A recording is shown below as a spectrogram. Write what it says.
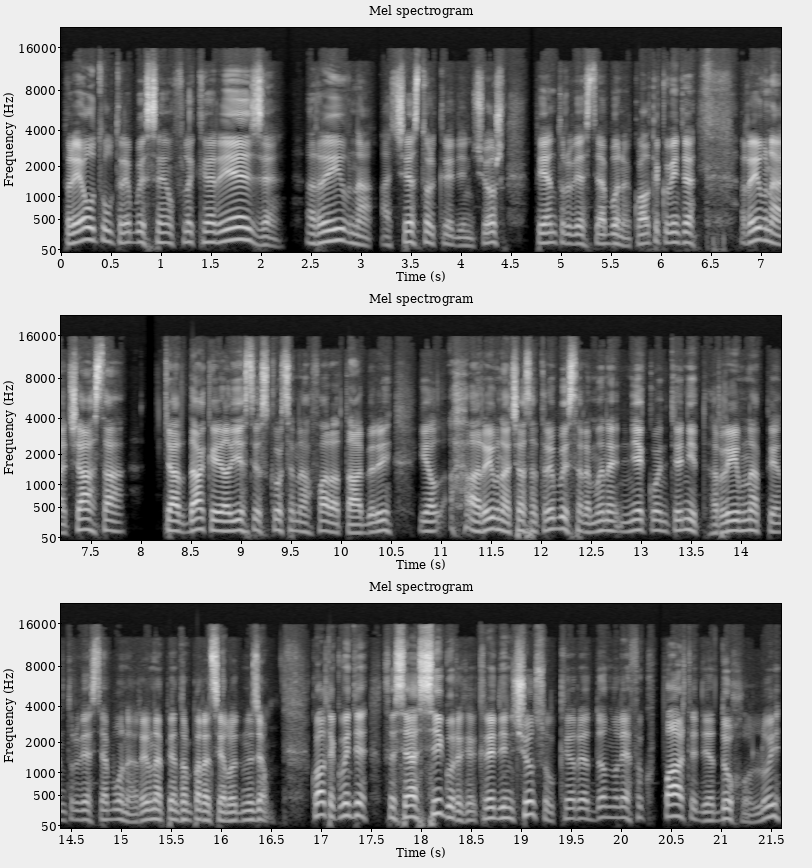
preotul trebuie să înflăcăreze râvna acestor credincioși pentru vestea bună. Cu alte cuvinte, râvna aceasta chiar dacă el este scos în afara taberei, el, râvna aceasta trebuie să rămână necontenit. Râvna pentru vestea bună, râvna pentru împărăția lui Dumnezeu. Cu alte cuvinte, să se asigure că credinciosul căruia Domnul i-a făcut parte de Duhul lui,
